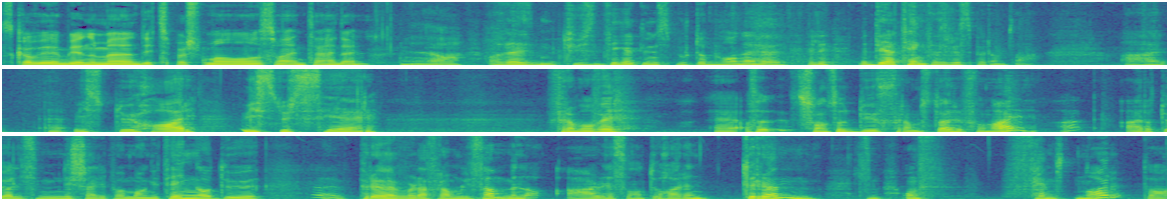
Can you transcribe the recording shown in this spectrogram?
Skal vi begynne med ditt spørsmål, Svein, til Heidi? Ja, altså det er tusen ting jeg kunne spurt om nå. Hører, eller, det jeg tenkte jeg skulle spørre om, da, er eh, hvis du har Hvis du ser framover eh, altså, Sånn som du framstår for meg, er at du er liksom nysgjerrig på mange ting, og du eh, prøver deg fram, liksom. Men er det sånn at du har en drøm liksom, om 15 år, da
